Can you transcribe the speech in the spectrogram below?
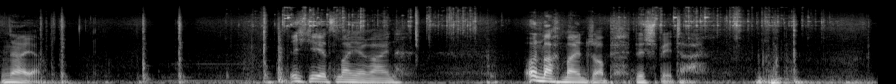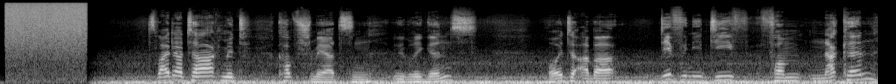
Naja. Ich gehe jetzt mal hier rein und mach meinen Job. Bis später. Zweiter Tag mit Kopfschmerzen übrigens. Heute aber definitiv vom Nacken.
